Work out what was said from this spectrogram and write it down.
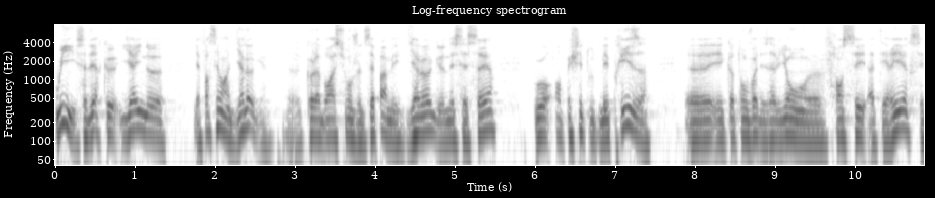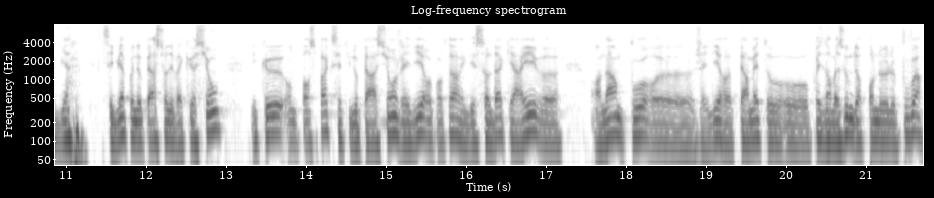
Oui, c'est-à-dire qu'il y a une, il y a forcément un dialogue, collaboration, je ne sais pas, mais dialogue nécessaire pour empêcher toute méprise. Euh, et quand on voit des avions euh, français atterrir, c'est bien, c'est bien pour une opération d'évacuation et que on ne pense pas que c'est une opération, j'allais dire, au contraire, avec des soldats qui arrivent euh, en armes pour, euh, j'allais dire, permettre au, au président Bazoum de reprendre le- le pouvoir.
